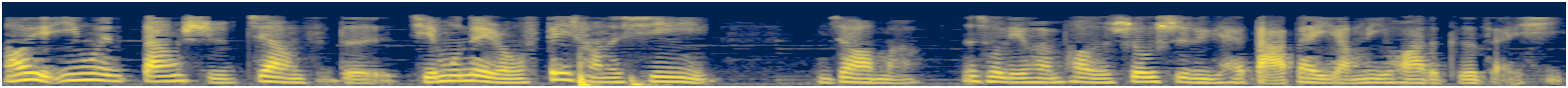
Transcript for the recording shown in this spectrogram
然后也因为当时这样子的节目内容非常的新颖，你知道吗？那时候连环炮的收视率还打败杨丽花的歌仔戏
